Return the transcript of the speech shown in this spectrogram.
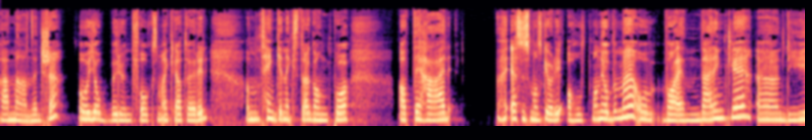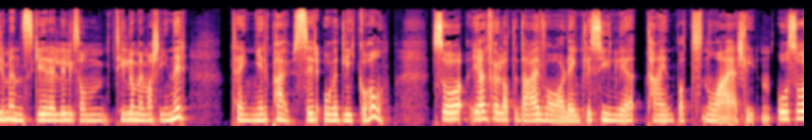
er managere og jobber rundt folk som er kreatører. At man tenker en ekstra gang på at det her Jeg syns man skal gjøre det i alt man jobber med, og hva enn det er, egentlig. Eh, dyr, mennesker eller liksom til og med maskiner trenger pauser og vedlikehold. Så jeg føler at der var det egentlig synlige tegn på at nå er jeg sliten. Og så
